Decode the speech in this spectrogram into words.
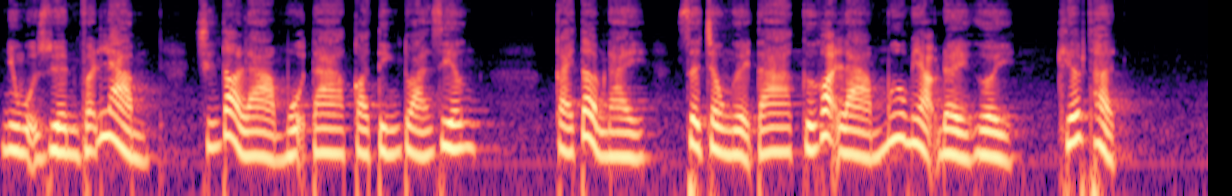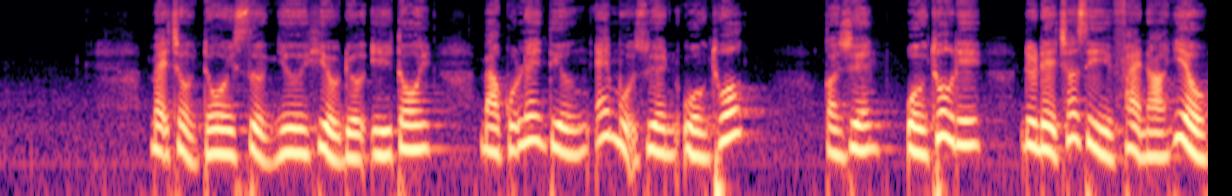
Nhưng mụ Duyên vẫn làm, Chứng tỏ là mụ ta có tính toán riêng. Cái tẩm này, Giờ chồng người ta cứ gọi là mưu mẹo đầy người, Khiếp thật. Mẹ chồng tôi dường như hiểu được ý tôi, Bà cũng lên tiếng ép mụ Duyên uống thuốc. Còn Duyên, uống thuốc đi, Đừng để cho gì phải nói nhiều.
